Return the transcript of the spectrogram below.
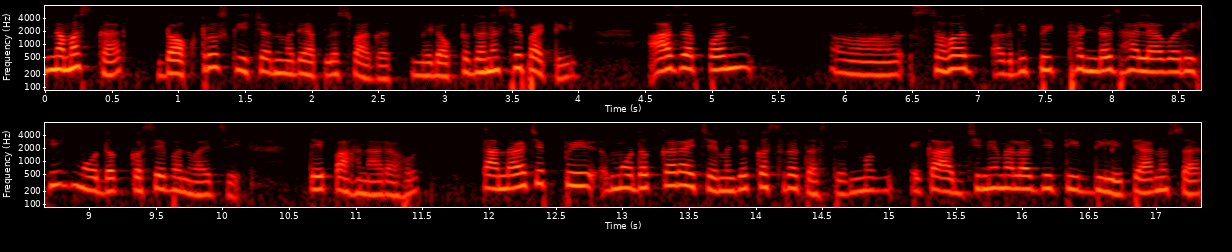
नमस्कार. डॉक्टर्स किचनमध्ये आपलं स्वागत. मी डॉक्टर धनश्री पाटील. आज आपण सहज अगदी पीठ थंड झाल्यावरही मोदक कसे बनवायचे ते पाहणार आहोत. तांदळाचे पी मोदक करायचे म्हणजे कसरत असते. मग एका आजीने मला जी टीप दिली त्यानुसार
